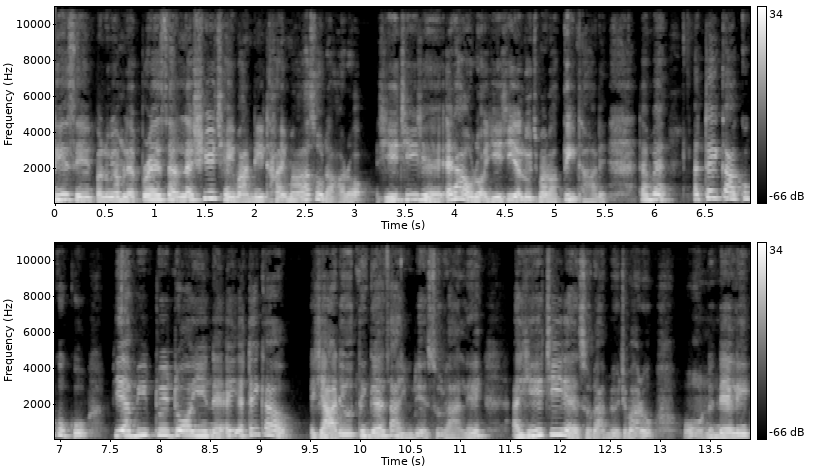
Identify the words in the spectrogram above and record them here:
နေ့စဉ်ဘယ်လိုရမလဲ present လက်ရှိအချိန်မှာနေထိုင်မှာဆိုတာကတော့အရေးကြီးတယ်အဲ့ဒါကိုတော့အရေးကြီးတယ်လို့ကျွန်တော်သိထားတယ်ဒါပေမဲ့အတိတ်ကကိုကိုကိုပြန်ပြီးတွေးတောရင်းနဲ့အဲ့အတိတ်ကအရာတွေကိုသင်ခန်းစာယူတယ်ဆိုတာလေအရေးကြီးတယ်ဆိုတာမျိုးကျွန်တော်တို့ဟိုနည်းနည်းလေး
